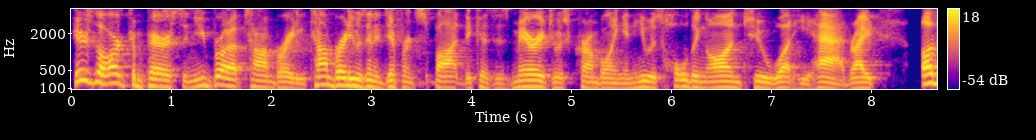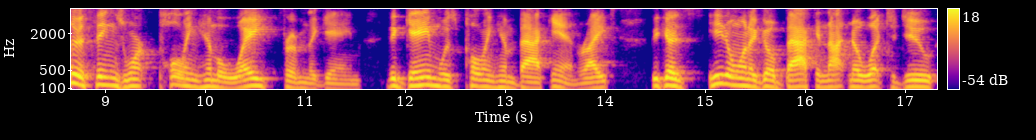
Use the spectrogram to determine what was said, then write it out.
Here's the hard comparison. You brought up Tom Brady. Tom Brady was in a different spot because his marriage was crumbling and he was holding on to what he had, right? Other things weren't pulling him away from the game. The game was pulling him back in, right? Because he don't want to go back and not know what to do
